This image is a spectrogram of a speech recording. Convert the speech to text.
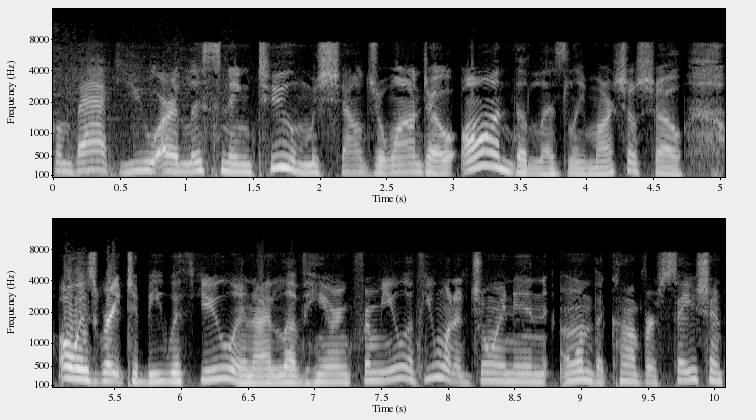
Welcome back. You are listening to Michele Jawando on the Leslie Marshall Show. Always great to be with you and I love hearing from you. If you want to join in on the conversation,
